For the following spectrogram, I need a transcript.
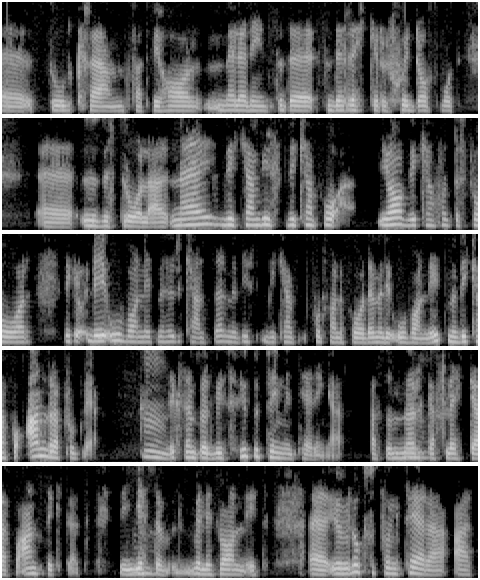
eh, solkräm för att vi har melanin så det, så det räcker att skydda oss mot eh, UV-strålar. Nej, vi kan visst, vi kan få Ja, vi kanske inte får, det är ovanligt med hudcancer, men vi, vi kan fortfarande få det, men det är ovanligt. Men vi kan få andra problem, Mm. exempelvis hyperpigmenteringar, alltså mörka Mm. fläckar på ansiktet. Det är Mm. jätte, väldigt vanligt. Eh, Jag vill också poängtera att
